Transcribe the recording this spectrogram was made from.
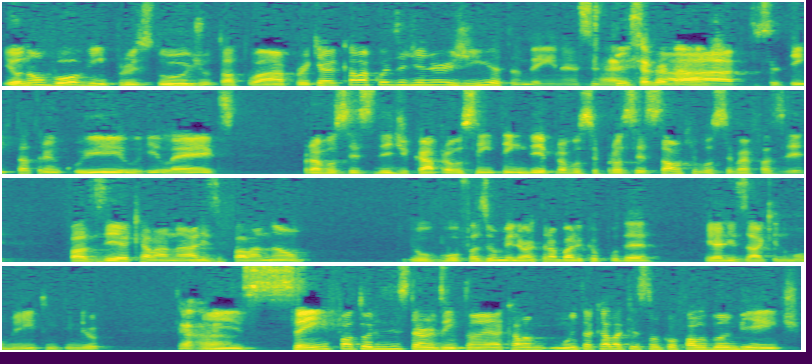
eu não vou vir para o estúdio tatuar, porque é aquela coisa de energia também, né? Você é, tem isso que é. Apto, você tem que estar tá tranquilo, relax, para você se dedicar, para você entender, para você processar o que você vai fazer, fazer aquela análise e falar, não, eu vou fazer o melhor trabalho que eu puder realizar aqui no momento, entendeu? Uhum. E sem fatores externos. Então é aquela, muito aquela questão que eu falo do ambiente.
